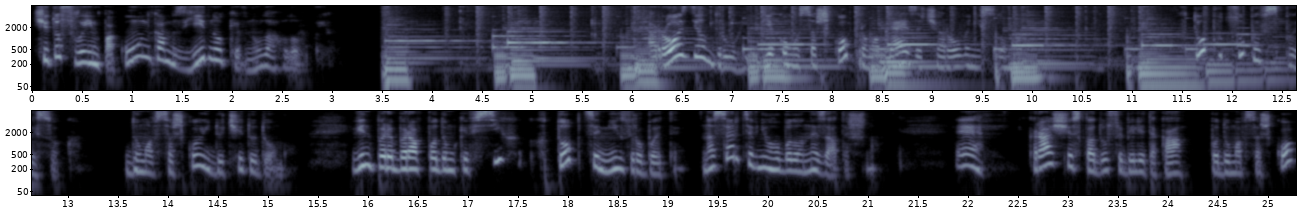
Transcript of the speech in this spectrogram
чи то своїм пакункам згідно кивнула головою. Розділ другий, в якому Сашко промовляє зачаровані слова. Хто поцупив список? думав Сашко, йдучи додому. Він перебирав подумки всіх, хто б це міг зробити. На серці в нього було незатишно. Е, краще складу собі літака, подумав Сашко,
